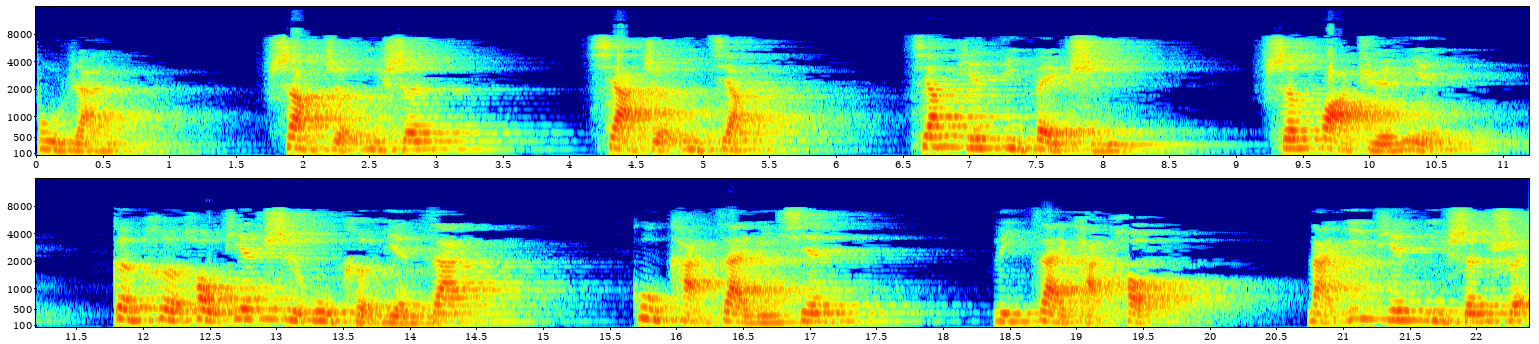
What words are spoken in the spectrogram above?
不然。上者一升，下者一降，将天地废弛，生化绝灭，更贺后天事物可言哉？故坎在离先，离在坎后，乃一天一生水，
